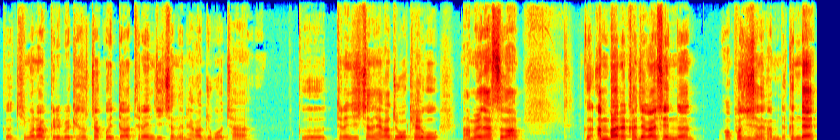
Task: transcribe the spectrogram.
그 키무라 그립을 계속 잡고 있다가 트랜지션을 해가지고 자 그 트랜지션 해가지고 결국 나메나스가 그 안발을 가져갈 수 있는 어, 포지션에 갑니다. 근데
